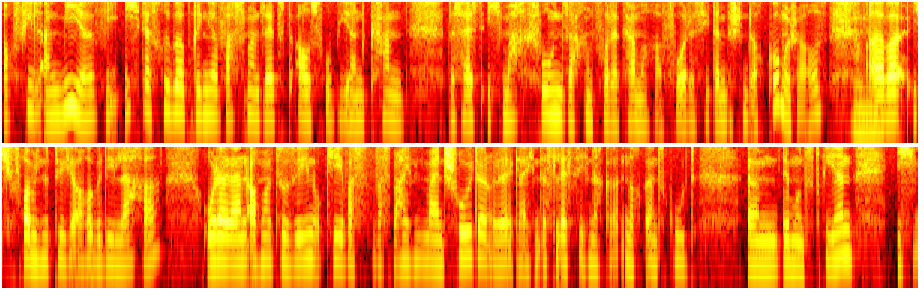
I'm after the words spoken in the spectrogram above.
auch viel an mir, wie ich das rüberbringe, was man selbst ausprobieren kann. Das heißt, ich mache schon Sachen vor der Kamera vor. Das sieht dann bestimmt auch komisch aus. Mhm. Aber ich freue mich natürlich auch über die Lacher. Oder dann auch mal zu sehen, okay, was, was mache ich mit meinen Schultern oder dergleichen. Das lässt sich noch, noch ganz gut ähm, demonstrieren. Ich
